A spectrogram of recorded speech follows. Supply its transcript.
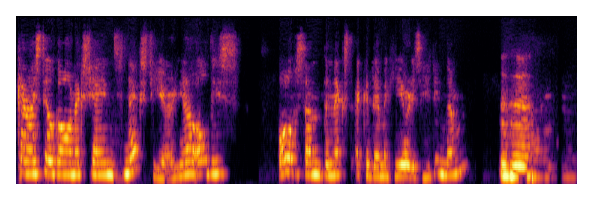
can I still go on exchange next year? You know, all these, all of a sudden the next academic year is hitting them. Mm -hmm. um,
